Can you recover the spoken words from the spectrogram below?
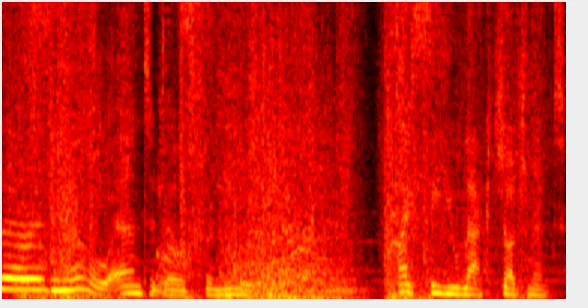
There is no antidote for me. I see you lack judgment.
